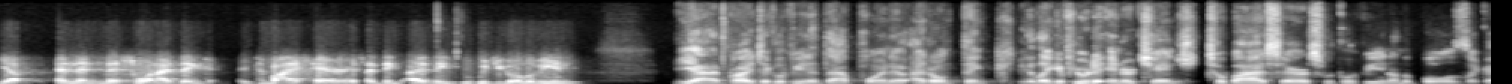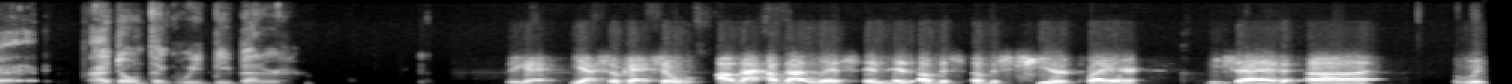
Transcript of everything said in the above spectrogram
Yep. And then this one, I think Tobias Harris. I think I think would you go LaVine? Yeah, I'd probably take LaVine at that point. I, I don't think like if you were to interchange Tobias Harris with LaVine on the Bulls, like I, I don't think we'd be better. Okay. Yes. Okay. So of that of that list and, and of this of this tier player, he said uh, who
